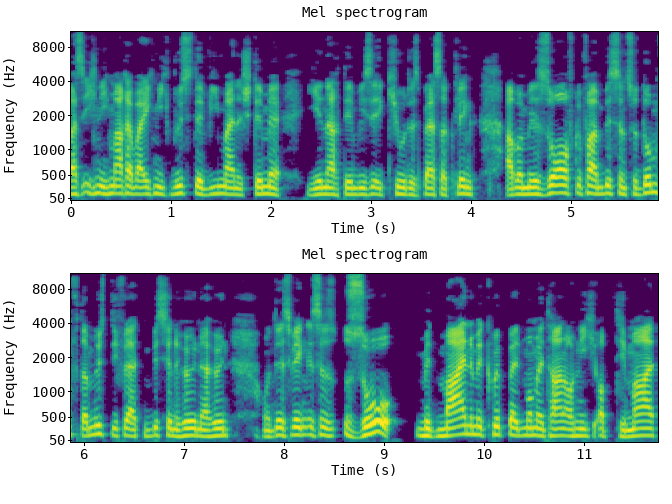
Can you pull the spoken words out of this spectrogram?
was ich nicht mache, weil ich nicht wüsste, wie meine Stimme, je nachdem, wie sie EQ das besser klingt. Aber mir ist so aufgefallen, ein bisschen zu dumpf, da müsste ich vielleicht ein bisschen Höhen erhöhen. Und deswegen ist es so mit meinem Equipment momentan auch nicht optimal.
